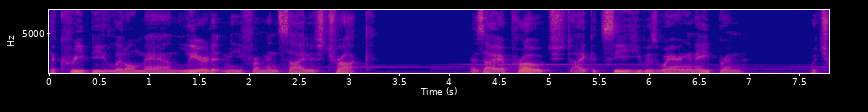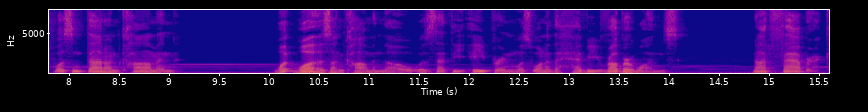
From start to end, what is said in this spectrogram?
The creepy little man leered at me from inside his truck. As I approached, I could see he was wearing an apron, which wasn't that uncommon. What was uncommon, though, was that the apron was one of the heavy rubber ones, not fabric,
